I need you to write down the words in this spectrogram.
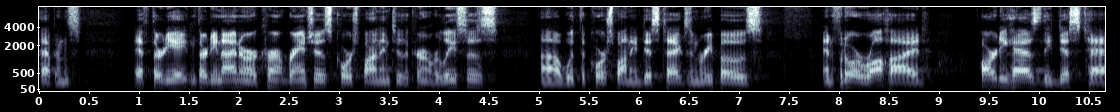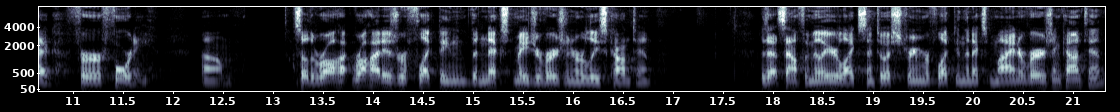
happens. F38 and 39 are our current branches corresponding to the current releases uh, with the corresponding dist tags and repos. And Fedora Rawhide already has the dist tag for 40. Um, so the raw, Rawhide is reflecting the next major version release content. Does that sound familiar, like CentOS Stream reflecting the next minor version content?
